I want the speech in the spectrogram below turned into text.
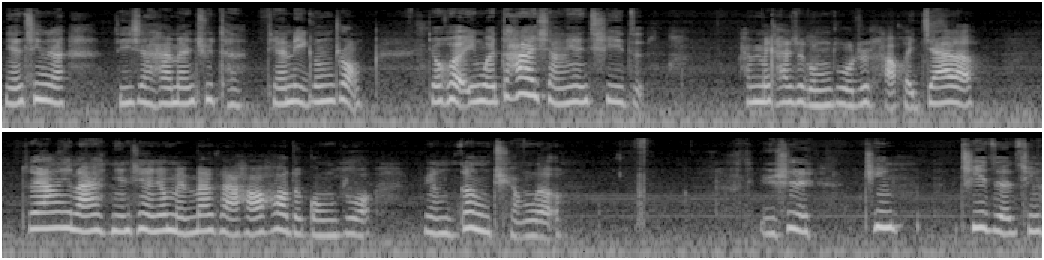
年轻人即使还没去田田里耕种，就会因为太想念妻子，还没开始工作就跑回家了。这样一来，年轻人就没办法好好的工作，变更穷了。于是，亲妻子请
